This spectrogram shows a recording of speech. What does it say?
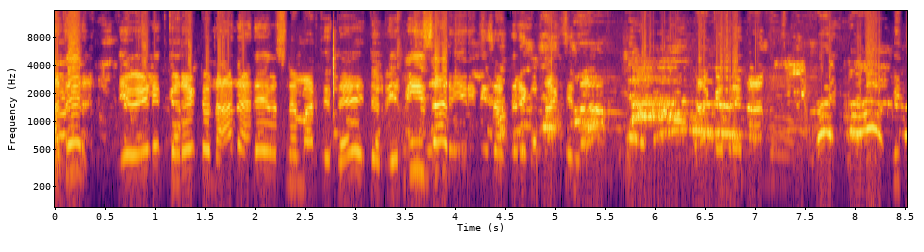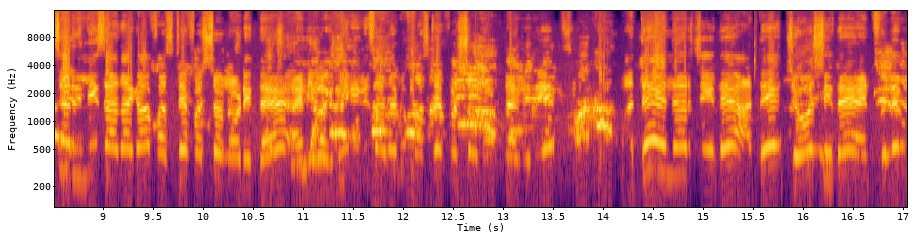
ಅದೇ ನೀವ್ ಹೇಳಿದ್ ಕರೆಕ್ಟ್ ನಾನು ಅದೇ ಯೋಚನೆ ಮಾಡ್ತಿದ್ದೆ. ಇದು ರಿಲೀಸ್ ರೀ ರಿಲೀಸ್ ಅಂತಾನೆ ಗೊತ್ತಾಗ್ತಿಲ್ಲ. ಯಾಕಂದ್ರೆ ನಾನು ಪಿಕ್ಚರ್ ರಿಲೀಸ್ ಆದಾಗ ಫಸ್ಟ್ ಡೇ ಫಸ್ಟ್ ಶೋ ನೋಡಿದ್ದೆ. ಅಂಡ್ ಇವಾಗ ರೀ ರಿಲೀಸ್ ಆದಾಗ ಫಸ್ಟ್ ಡೇ ಫಸ್ಟ್ ಶೋ ನೋಡ್ತಾ ಇದ್ದೀನಿ. ಅದೇ ಎನರ್ಜಿ ಇದೆ, ಅದೇ ಜೋಶ್ ಇದೆ. ಅಂಡ್ ಫಿಲಿಮ್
